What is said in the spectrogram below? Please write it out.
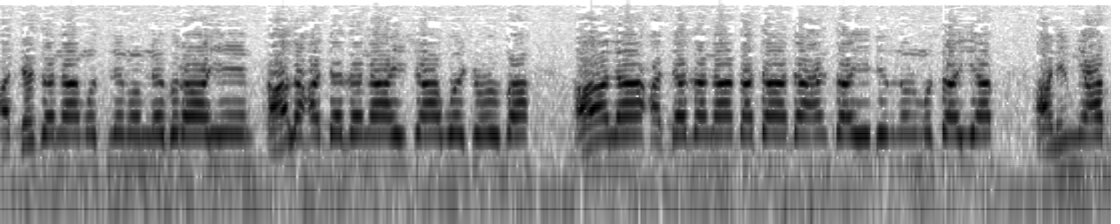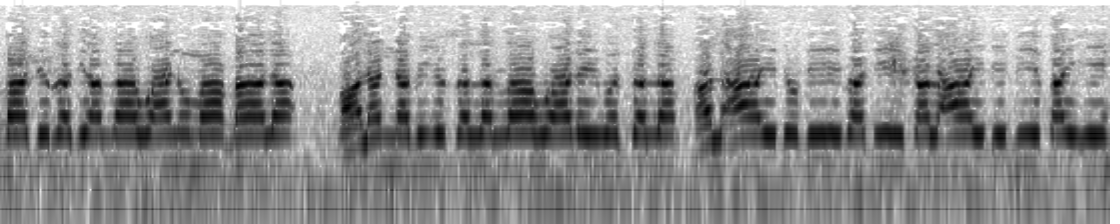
حدثنا مسلم بن إبراهيم قال حدثنا هشام وشعبة قال حدثنا قتادة عن سعيد بن المسيب عن ابن عباس رضي الله عنهما قال قال النبي صلى الله عليه وسلم العائد في هبته كالعائد في قيئه.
